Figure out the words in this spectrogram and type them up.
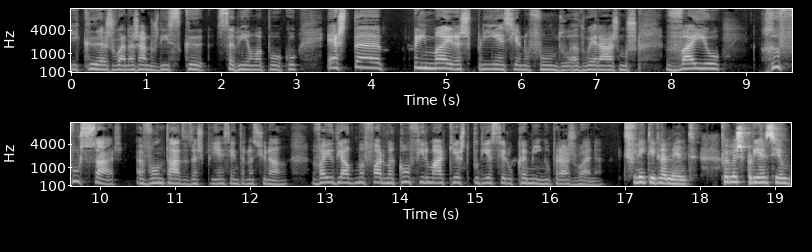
e que a Joana já nos disse que sabiam há pouco, esta primeira experiência, no fundo, a do Erasmus, veio reforçar a vontade da experiência internacional? Veio de alguma forma confirmar que este podia ser o caminho para a Joana? Definitivamente. Foi uma experiência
